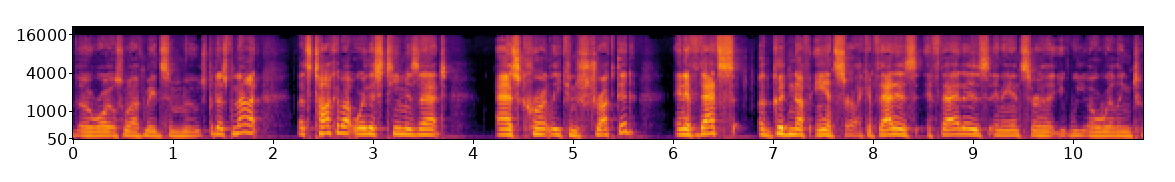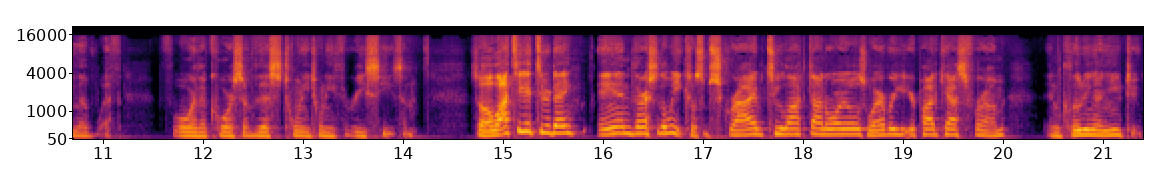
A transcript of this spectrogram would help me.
the Royals will have made some moves. But if not, let's talk about where this team is at as currently constructed? And if that's a good enough answer like if that is if that is an answer that we are willing to live with for the course of this 2023 season. So a lot to get to today and the rest of the week. So subscribe to locked on royals wherever you get your podcasts from including on youtube.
